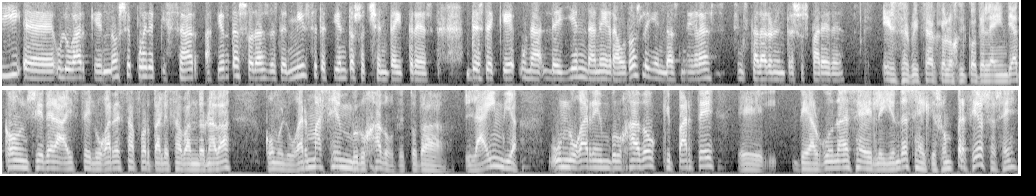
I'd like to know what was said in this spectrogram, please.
y eh, un lugar que no se puede pisar a ciertas horas desde 1783, desde que una leyenda negra o dos leyendas negras se instalaron entre sus paredes. El Servicio Arqueológico de la India considera a este lugar, a esta fortaleza abandonada, como el lugar más embrujado de toda la India. Un lugar embrujado que parte eh, de algunas eh, leyendas eh, que son preciosas, ¿eh?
